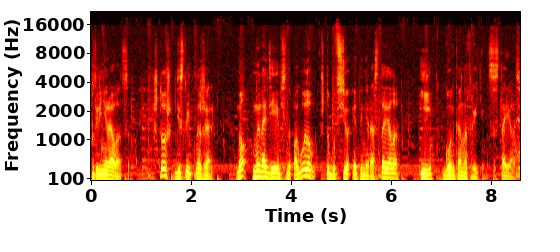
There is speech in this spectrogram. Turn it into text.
потренироваться. Что ж, действительно жаль. Но мы надеемся на погоду, чтобы все это не растаяло и гонка на треке состоялась.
